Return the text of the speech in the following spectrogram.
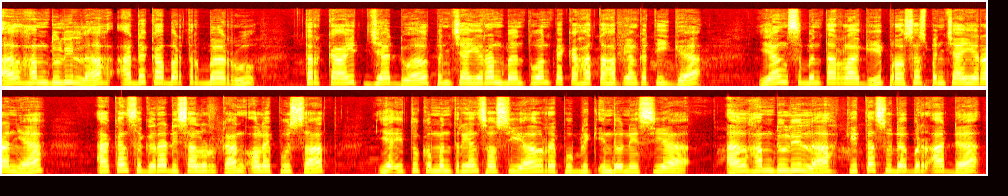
Alhamdulillah ada kabar terbaru terkait jadwal pencairan bantuan PKH tahap yang ketiga yang sebentar lagi proses pencairannya akan segera disalurkan oleh pusat yaitu Kementerian Sosial Republik Indonesia. Alhamdulillah kita sudah berada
